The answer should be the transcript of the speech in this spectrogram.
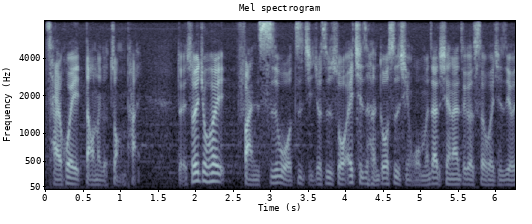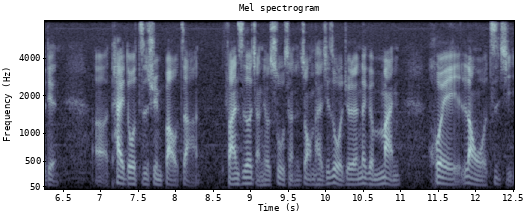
才会到那个状态。对，所以就会反思我自己，就是说，诶、欸，其实很多事情我们在现在这个社会，其实有点呃太多资讯爆炸，凡事都讲求速成的状态。其实我觉得那个慢会让我自己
